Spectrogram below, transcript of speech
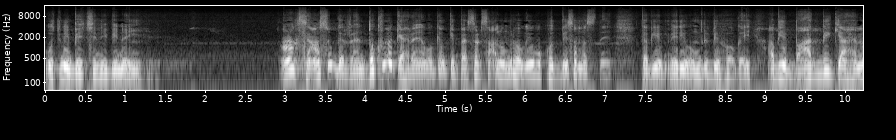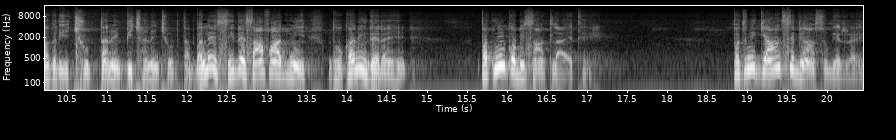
उतनी बेचैनी भी नहीं है। आँख से आँसू गिर रहे हैं, दुख में कह रहे हैं वो, क्योंकि पैंसठ साल उम्र हो गई, वो खुद भी समझते हैं कभी मेरी उम्र भी हो गई, अब ये बात भी क्या है, मगर ये छूटता नहीं, पीछा नहीं छूटता, भले सीधे साफ़ आदमी धोखा नहीं दे रहे हैं, पत्नी को भी साथ लाए थे, पत्नी की आँख से भी आँसू गिर रहे,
